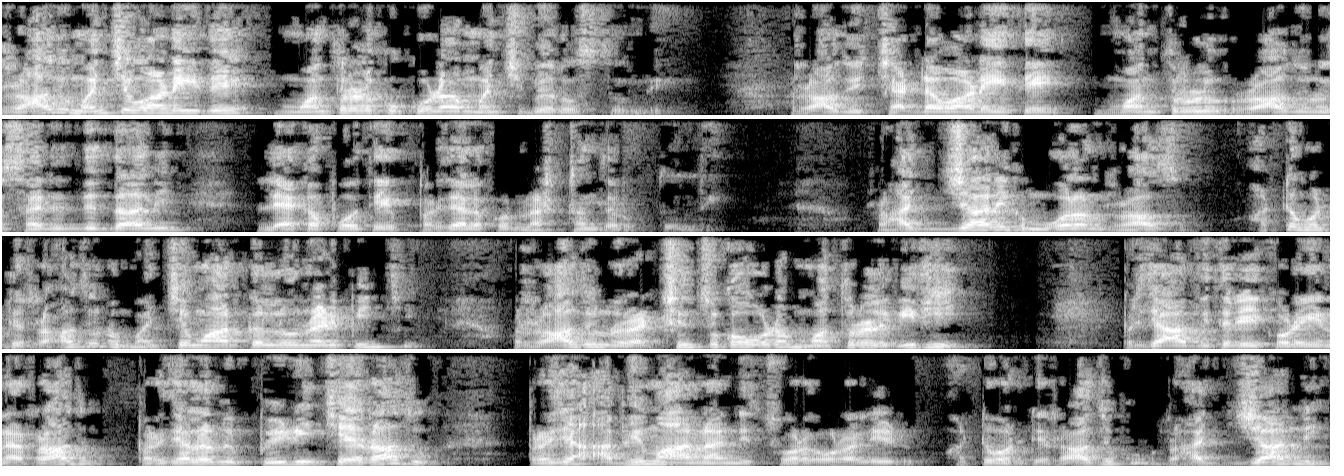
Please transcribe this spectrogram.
రాజు మంచివాడైతే మంత్రులకు కూడా మంచి పేరు వస్తుంది. రాజు చెడ్డవాడైతే మంత్రులు రాజును సరిదిద్దాలి లేకపోతే ప్రజలకు నష్టం జరుగుతుంది. రాజ్యానికి మూలం రాజు. అటువంటి రాజును మంచి మార్గంలో నడిపించి రాజును రక్షించుకోవడం మంత్రుల విధి. ప్రజా వ్యతిరేకుడైన రాజు ప్రజలను పీడించే రాజు ప్రజా అభిమానాన్ని చూడగొడలేడు. అటువంటి రాజుకు రాజ్యాన్ని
